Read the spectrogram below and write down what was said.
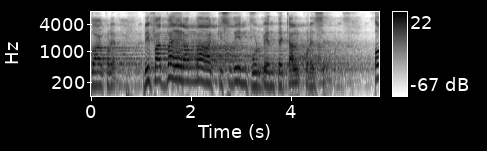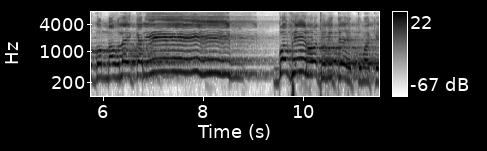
দোয়া করেন। রিফাত ভাইয়ের আম্মা কিছুদিন পূর্বে ইন্তেকাল করেছে। ও গো গভীর রজনীতে তোমাকে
